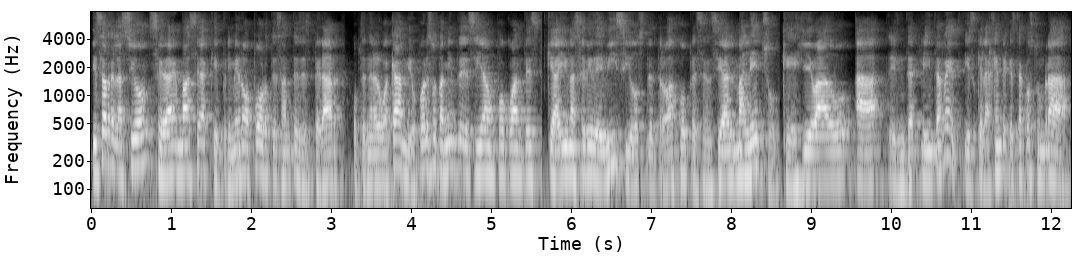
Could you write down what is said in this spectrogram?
Y esa relación se da en base a que primero aportes antes de esperar obtener algo a cambio. Por eso también te decía un poco antes que hay una serie de vicios del trabajo presencial mal hecho que es llevado a internet. Y es que la gente que está acostumbrada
